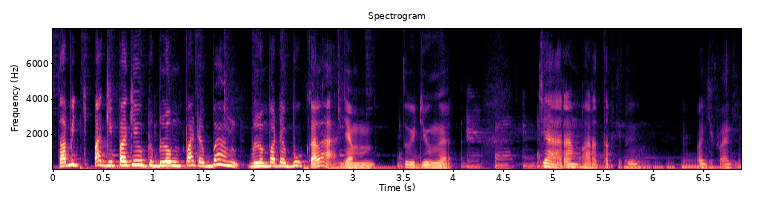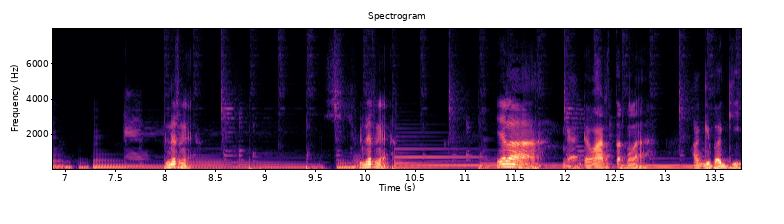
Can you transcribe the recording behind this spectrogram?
tapi pagi-pagi udah belum pada bang belum pada buka lah jam 7 nggak jarang warteg itu pagi-pagi bener nggak bener nggak lah nggak ada warteg lah pagi-pagi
